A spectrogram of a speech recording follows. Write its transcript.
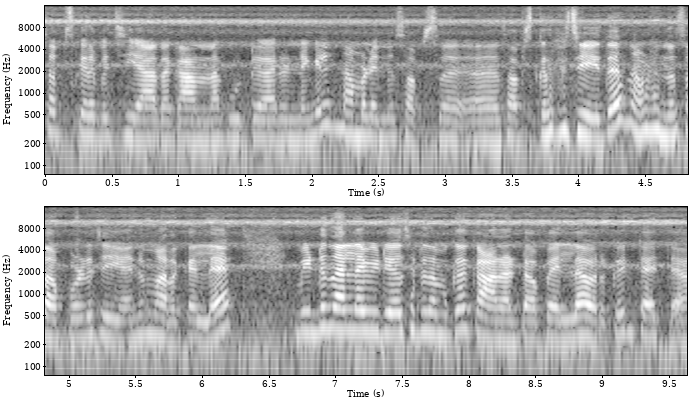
സബ്സ്ക്രൈബ് ചെയ്യാതെ കാണുന്ന കൂട്ടുകാരുണ്ടെങ്കിൽ നമ്മളിന്ന് സബ്സ് സബ്സ്ക്രൈബ് ചെയ്ത് നമ്മളൊന്ന് സപ്പോർട്ട് ചെയ്യാനും മറക്കല്ലേ. വീണ്ടും നല്ല വീഡിയോസായിട്ട് നമുക്ക് കാണാം കേട്ടോ അപ്പോൾ എല്ലാവർക്കും ടാറ്റാ.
